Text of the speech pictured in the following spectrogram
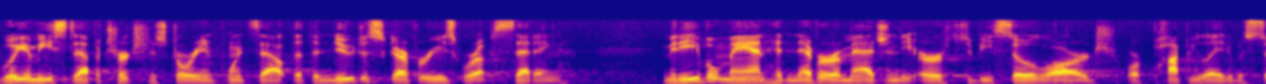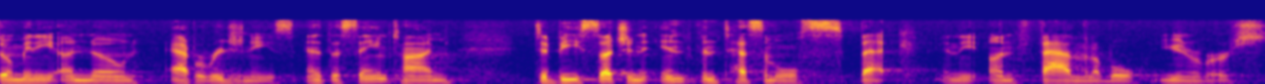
William Estep, a church historian, points out that the new discoveries were upsetting. Medieval man had never imagined the earth to be so large or populated with so many unknown aborigines, and at the same time, to be such an infinitesimal speck in the unfathomable universe.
